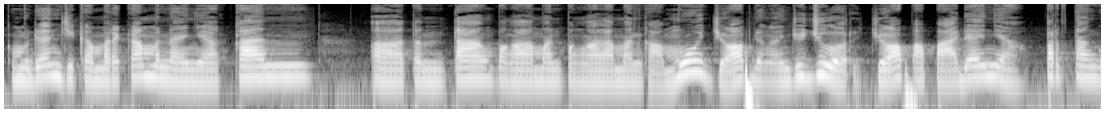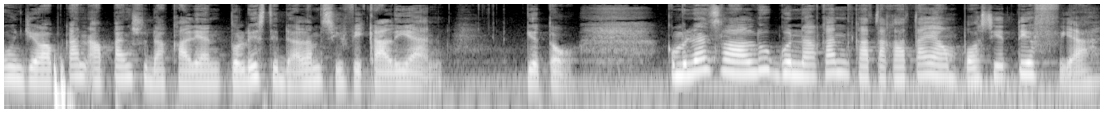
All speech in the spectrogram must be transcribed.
Kemudian jika mereka menanyakan uh, tentang pengalaman-pengalaman kamu, jawab dengan jujur, jawab apa adanya, pertanggungjawabkan apa yang sudah kalian tulis di dalam CV kalian, gitu. Kemudian selalu gunakan kata-kata yang positif ya,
